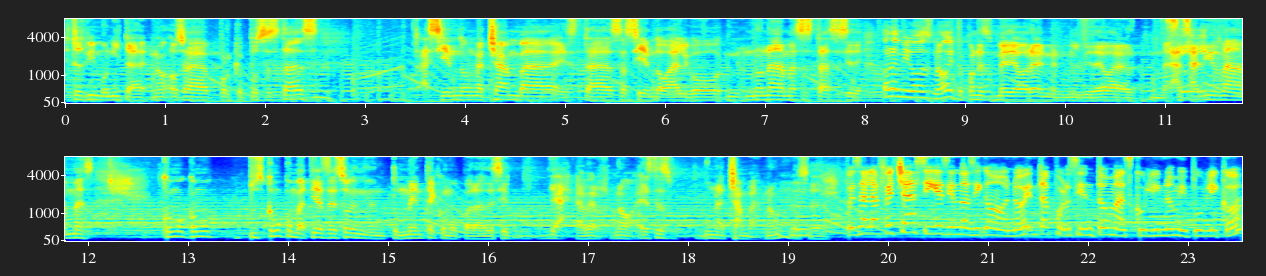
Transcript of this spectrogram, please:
estás bien bonita? ¿no? O sea, porque pues estás haciendo una chamba, estás haciendo algo, no nada más estás así de hola amigos, ¿no? Y te pones media hora en, en el video a, a Sí. salir nada más. ¿Cómo, cómo, pues, ¿Cómo combatías eso en, en tu mente como para decir, ya, a ver, no, esta es una chamba, ¿no? O sea, Pues a la fecha sigue siendo así como 90% masculino mi público.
